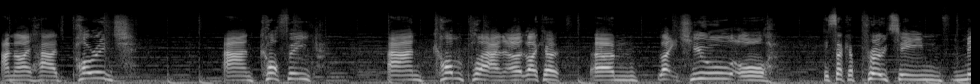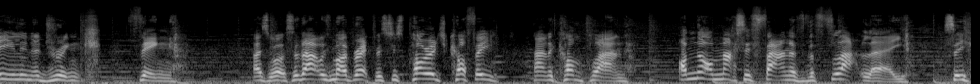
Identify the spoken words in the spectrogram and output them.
and I had porridge and coffee and Complan, uh, like a um, like Huel or it's like a protein meal in a drink thing as well. So that was my breakfast, just porridge, coffee, and a Complan. I'm not a massive fan of the flat lay. See,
